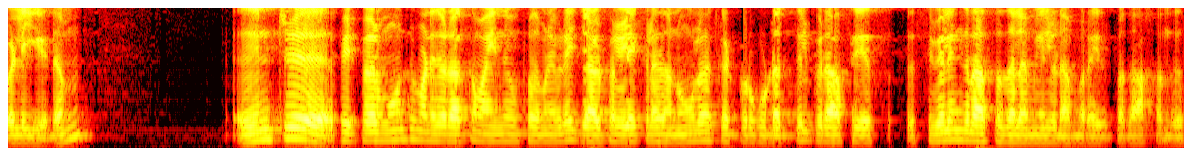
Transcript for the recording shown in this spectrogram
வெளியிடும். இன்று பிற்பகல் மூன்று மணி தொடக்கம் ஐந்து முப்பது மணி வரை ஜாழ் பல்கலைக்கழக நூலக கேட்போர் கூட்டத்தில் பேராசிரியர் சிவலிங்கராச தலைமையில் இடம்பெற இருப்பதாக அந்த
